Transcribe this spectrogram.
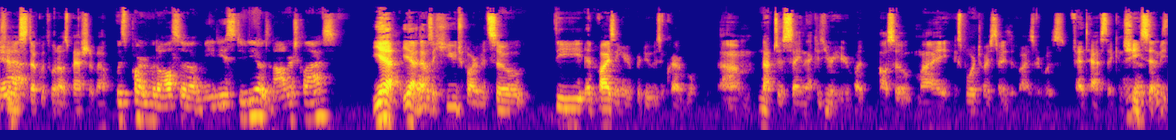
should have stuck with what I was passionate about. Was part of it also a media studio as an honors class? Yeah, yeah, that was a huge part of it. So the advising here at Purdue is incredible. Um, not just saying that because you're here, but also my exploratory studies advisor was fantastic, and she Yeah, sent me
